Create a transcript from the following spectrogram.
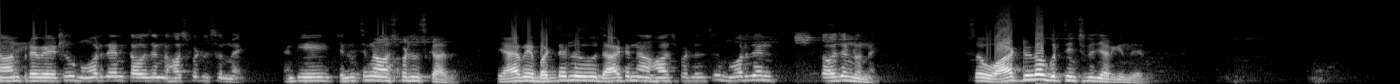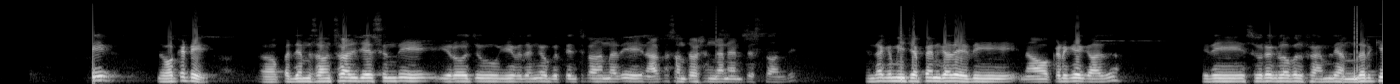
non private more than thousand hospitals ఉన్నాయి. అంటే చిన్న చిన్న హాస్పిటల్స్ కాదు. యాభై బడ్డలు దాటిన హాస్పిటల్స్ మోర్ దెన్ థౌజండ్ ఉన్నాయి. సో వాటిల్లో గుర్తించడం జరిగింది అది. ఒకటి పద్దెనిమిది సంవత్సరాలు చేసింది ఈరోజు ఈ విధంగా గుర్తించడం అన్నది నాకు సంతోషంగానే అనిపిస్తోంది. ఇందాక మీకు చెప్పాను కదా ఇది నా ఒక్కడికే కాదు. ఇది సూర్య గ్లోబల్ ఫ్యామిలీ అందరికీ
